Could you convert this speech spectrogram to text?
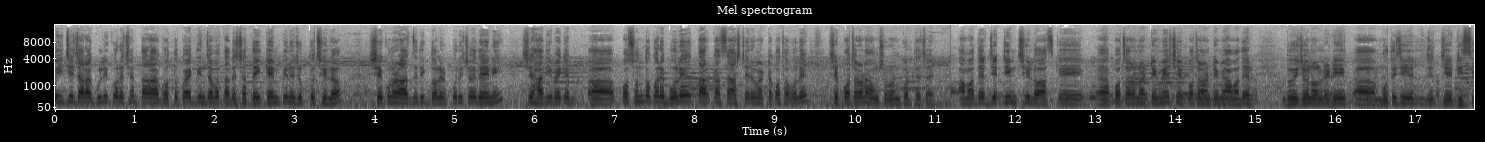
ওই যে যারা গুলি করেছেন, তারা গত কয়েকদিন যাবত তাদের সাথে এই ক্যাম্পেইনে যুক্ত ছিল। সে কোনো রাজনৈতিক দলের পরিচয় দেয়নি। সে হাদি ভাইকে পছন্দ করে বলে তার কাছে আসছে এরকম একটা কথা বলে সে প্রচারণায় অংশগ্রহণ করতে চায়। আমাদের যে টিম ছিল আজকে প্রচারণার টিমে সেই প্রচারণা টিমে আমাদের দুইজন অলরেডি মতিঝিল যে ডিসি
